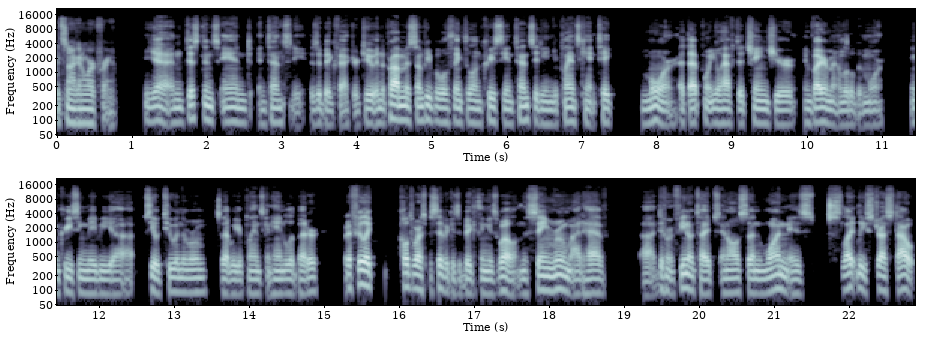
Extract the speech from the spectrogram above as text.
it's not going to work for you Yeah, and distance and intensity is a big factor too. And the problem is some people will think they'll increase the intensity and your plants can't take more. At that point, you'll have to change your environment a little bit more, increasing maybe uh, CO2 in the room so that way your plants can handle it better. But I feel like cultivar specific is a big thing as well. In the same room, I'd have uh, different phenotypes, and all of a sudden, one is slightly stressed out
